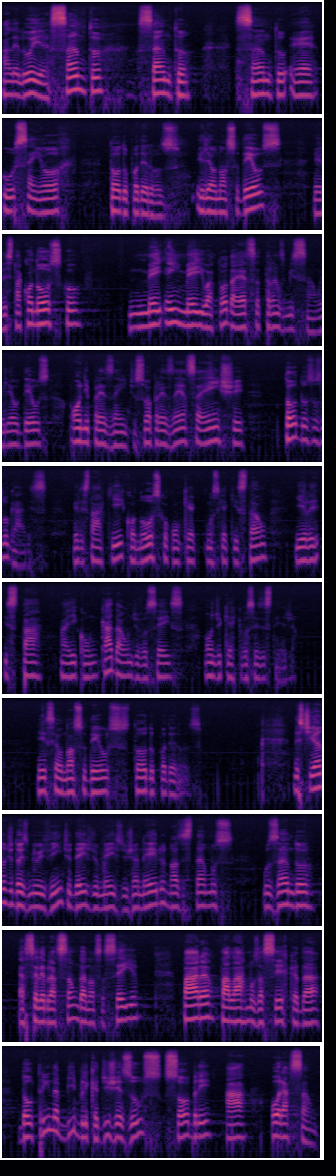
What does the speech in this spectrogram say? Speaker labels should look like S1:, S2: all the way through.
S1: Aleluia. Santo, santo, santo é o Senhor Todo-Poderoso. Ele é o nosso Deus, ele está conosco em meio a toda essa transmissão. Ele é o Deus onipresente, sua presença enche todos os lugares. Ele está aqui conosco, com os que aqui estão, e ele está aí com cada um de vocês, onde quer que vocês estejam. Esse é o nosso Deus Todo-Poderoso. Neste ano de 2020, desde o mês de janeiro, nós estamos usando a celebração da nossa ceia para falarmos acerca da doutrina bíblica de Jesus sobre a oração.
